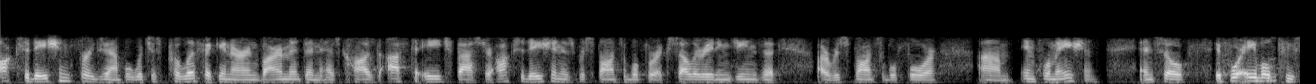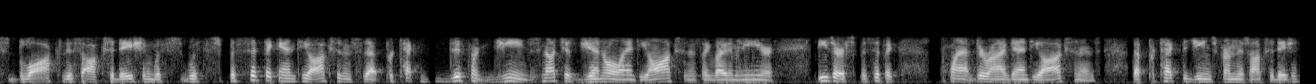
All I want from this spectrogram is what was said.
oxidation, for example, which is prolific in our environment and has caused us to age faster, oxidation is responsible for accelerating genes that are responsible for um, inflammation. And so, if we're able to block this oxidation with with specific antioxidants that protect different genes, it's not just general antioxidants like vitamin E or these are specific plant-derived antioxidants that protect the genes from this oxidation.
